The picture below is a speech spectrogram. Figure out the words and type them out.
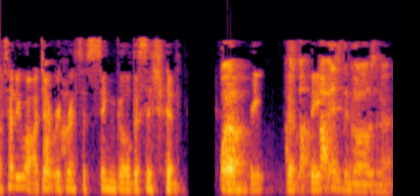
I'll tell you what, I don't regret a single decision. Well, The- the- the- that is the goal, isn't it?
